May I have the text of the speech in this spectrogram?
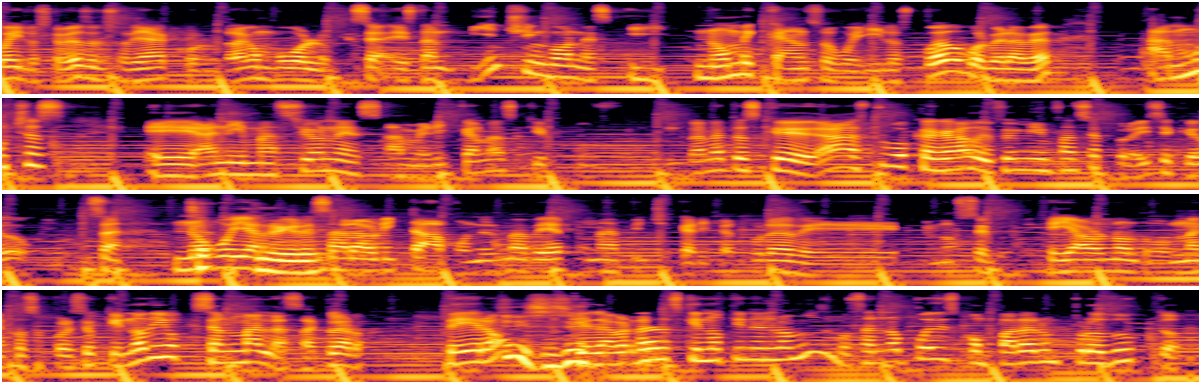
güey, los caballos del Zodiaco, Dragon Ball, lo que sea, están bien chingones y no me canso, güey, y los puedo volver a ver. A muchas eh, animaciones americanas que pues, la neta es que, ah, estuvo cagado y fue mi infancia, pero ahí se quedó, güey. O sea, no voy a regresar ahorita a ponerme a ver una pinche caricatura de, no sé, güey, Hey Arnold o una cosa por eso, que no digo que sean malas, aclaro, pero que la verdad es que no tienen lo mismo. O sea, no puedes comparar un producto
